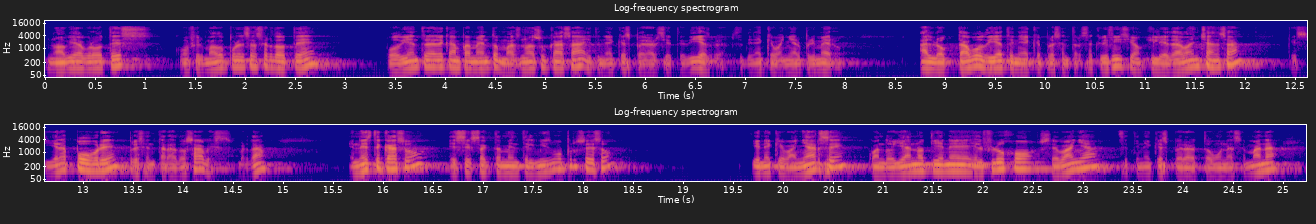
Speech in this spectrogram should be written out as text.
no había brotes, confirmado por el sacerdote, podía entrar al campamento, más no a su casa, y tenía que esperar siete días, se tenía que bañar primero. Al octavo día tenía que presentar sacrificio y le daban chance que si era pobre, presentara dos aves, ¿verdad? En este caso es exactamente el mismo proceso. Tiene que bañarse, cuando ya no tiene el flujo, se baña, se tiene que esperar toda una semana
